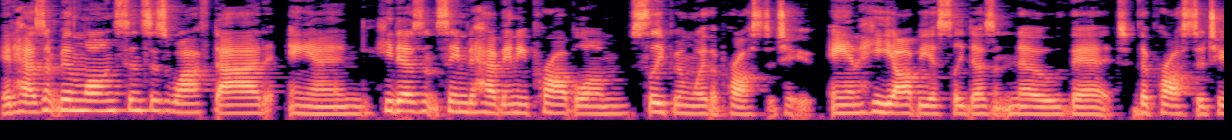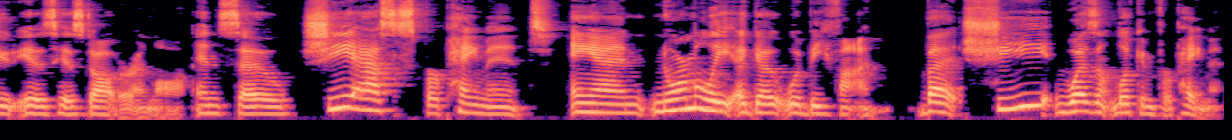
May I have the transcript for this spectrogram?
It hasn't been long since his wife died and he doesn't seem to have any problem sleeping with a prostitute. And he obviously doesn't know that the prostitute is his daughter-in-law. And so she asks for payment and normally a goat would be fine but she wasn't looking for payment,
